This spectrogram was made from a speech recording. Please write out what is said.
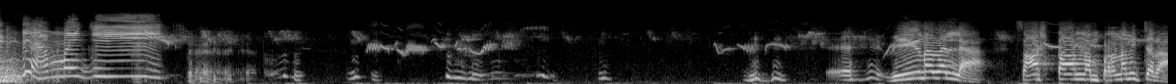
എന്റെ അമ്മജി വീണതല്ല സാഷ്ടാംഗം പ്രണമിച്ചതാ.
